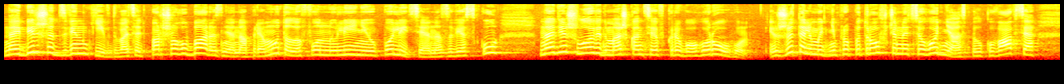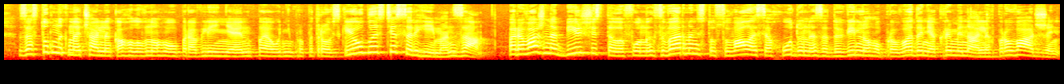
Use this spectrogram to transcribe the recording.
Найбільше дзвінків 21 березня на пряму телефонну лінію Поліція на зв'язку надійшло від мешканців Кривого Рогу. Із жителями Дніпропетровщини цього дня спілкувався заступник начальника головного управління НП у Дніпропетровській області Сергій Манза. Переважна більшість телефонних звернень стосувалася ходу незадовільного проведення кримінальних проваджень.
